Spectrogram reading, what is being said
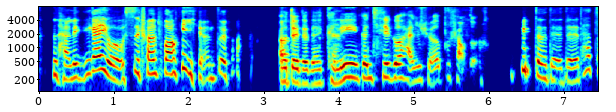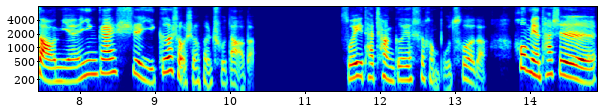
来了，应该有四川方言对吧？啊，对对对，肯定跟七哥还是学了不少的。对对对，他早年应该是以歌手身份出道的，所以他唱歌也是很不错的。后面他是。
